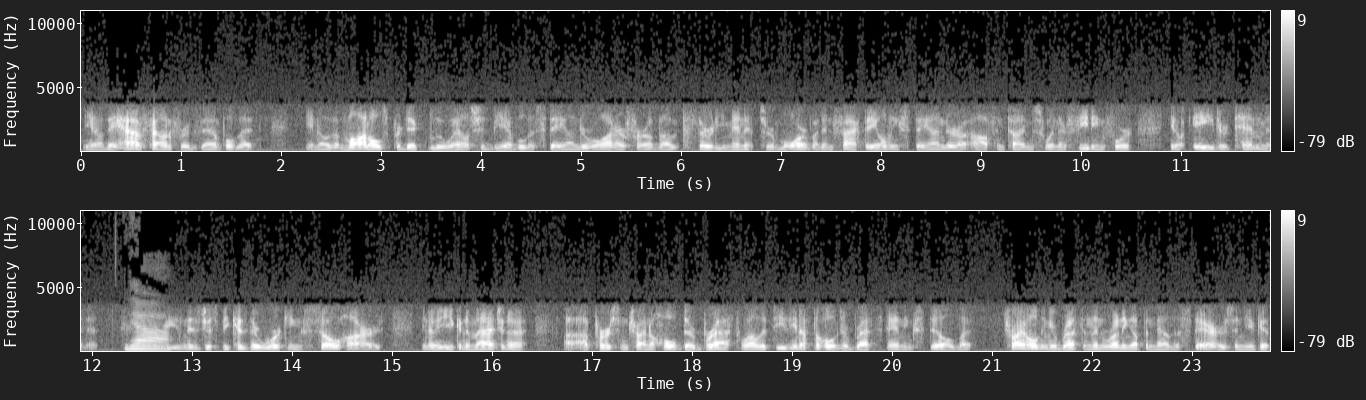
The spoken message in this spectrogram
you know, they have found, for example, that you know the models predict blue whales should be able to stay underwater for about 30 minutes or more, but in fact, they only stay under oftentimes when they're feeding for you know eight or 10 minutes. Yeah. The reason is just because they're working so hard. You know, you can imagine a a person trying to hold their breath. Well, it's easy enough to hold your breath standing still, but try holding your breath and then running up and down the stairs, and you get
